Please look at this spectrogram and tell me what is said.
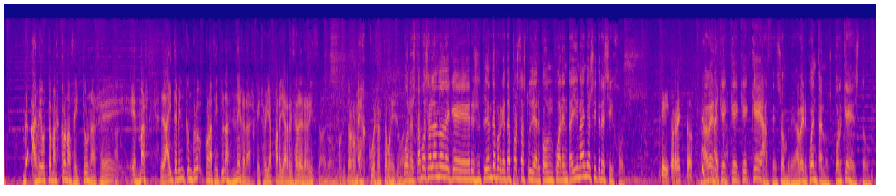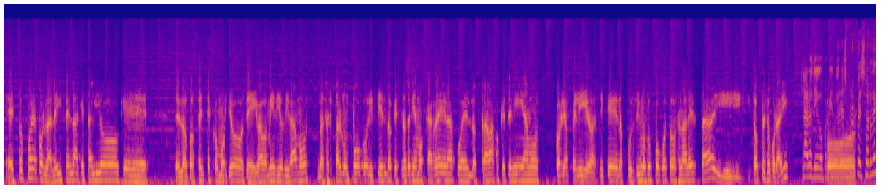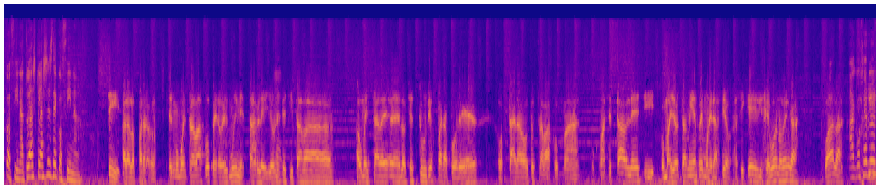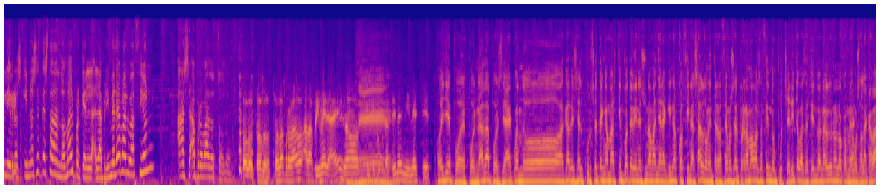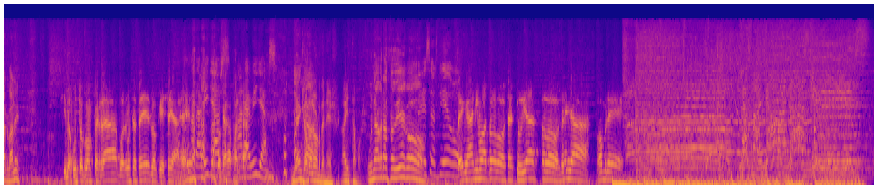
A mí me gusta más con aceitunas, ¿eh? Es más, la hay también con, con aceitunas negras, que eso ya para ya rizar el rizo, ¿no? Con un poquito romesco, eso está buenísimo. ¿eh? Bueno, estamos hablando de que eres estudiante porque te has puesto a estudiar con 41 años y tres hijos. Sí, correcto. A ver, ¿qué, qué, qué, qué haces, hombre? A ver, cuéntanos, ¿por qué esto? Esto fue por la ley CELA que salió, que eh, los docentes como yo, de grado medio, digamos, nos asustaron un poco diciendo que si no teníamos carrera, pues los trabajos que teníamos corrían peligro. Así que nos pusimos un poco todos en alerta y, y todo empezó por ahí. Claro, Diego, porque tú eres Por- profesor de cocina, tú das clases de cocina. Sí, para los parados. Tengo un buen trabajo, pero es muy inestable. Yo Claro. necesitaba aumentar eh, los estudios para poder optar a otros trabajos más, más estables y con mayor también remuneración. Así que dije, bueno, venga, ojalá. A coger los sí. libros. Y no se te está dando mal, porque en la, la primera evaluación has aprobado todo. Todo, todo, todo aprobado a la primera, ¿eh? No Eh. ni leches. Oye, pues, pues nada, pues ya cuando acabes el curso y tenga más tiempo, te vienes una mañana aquí y nos cocinas algo. Mientras hacemos el programa vas haciendo un pucherito, vas haciendo algo y nos lo comemos al acabar, ¿vale? Si me junto con Ferraz, podemos hacer lo que sea, ¿eh? Maravillas, maravillas. Yo dar Venga, órdenes, ahí estamos. un abrazo, Diego. Besos, Diego. Venga, ánimo a todos, a estudiar todos. Venga, hombre.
